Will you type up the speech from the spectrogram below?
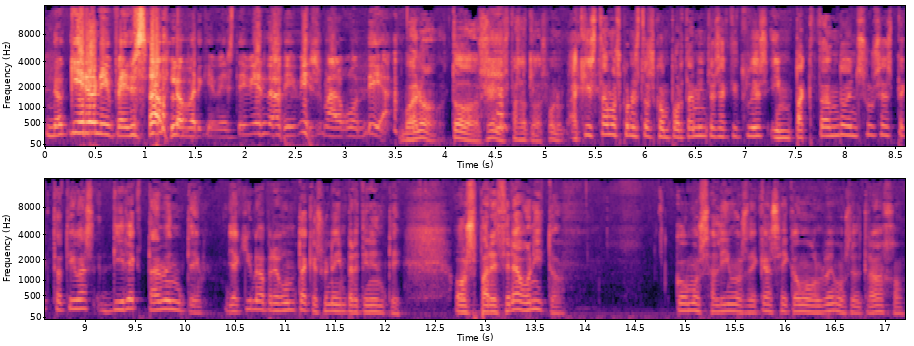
No, quiero ni pensarlo porque me estoy viendo a mí misma algún día. Bueno, todos, ¿eh? nos pasa a todos. Bueno, aquí estamos con nuestros comportamientos y actitudes impactando en sus expectativas directamente. Y aquí una pregunta que suena impertinente. ¿Os parecerá bonito cómo salimos de casa y cómo volvemos del trabajo?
